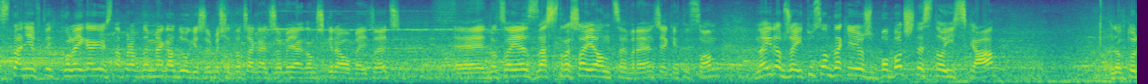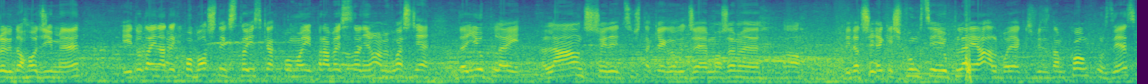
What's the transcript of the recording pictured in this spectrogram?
stanie w tych kolejkach jest naprawdę mega długie, żeby się doczekać, żeby jakąś grę obejrzeć. No co jest zastraszające wręcz, jakie tu są. No i dobrze, i tu są takie już poboczne stoiska, do których dochodzimy. I tutaj na tych pobocznych stoiskach po mojej prawej stronie mamy właśnie The Uplay Lounge, czyli coś takiego, gdzie możemy widocznie jakieś funkcje Uplaya albo jakiś widzę tam konkurs jest.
